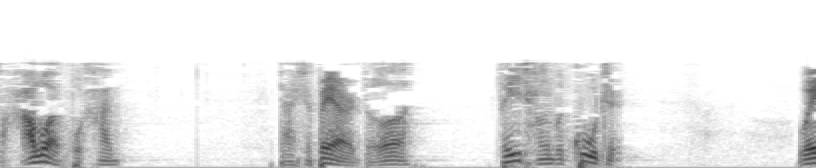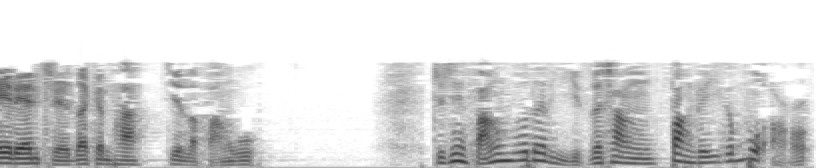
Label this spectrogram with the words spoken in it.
杂乱不堪。但是贝尔德非常的固执，威廉只得跟他进了房屋。只见房屋的椅子上放着一个木偶，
